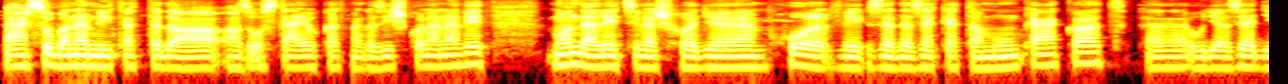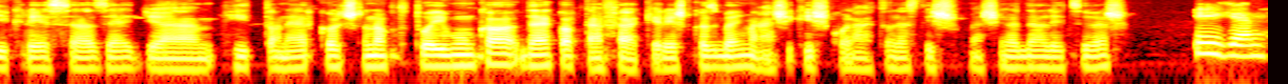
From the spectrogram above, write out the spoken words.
Pár szóban említetted a, az osztályokat, meg az iskola nevét. Mondd el, légy szíves, hogy hol végzed ezeket a munkákat. Ugye az egyik része az egy hittan erkölcstanoktatói munka, de kaptál felkérést közben egy másik iskolától, ezt is meséled el, légy szíves. Igen,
